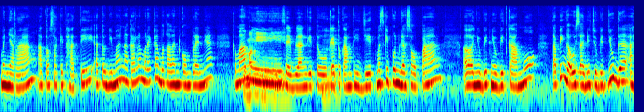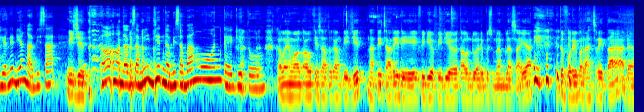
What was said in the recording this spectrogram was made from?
menyerang atau sakit hati atau gimana, karena mereka bakalan komplainnya ke mami. mami. Saya bilang gitu, kayak tukang pijit, meskipun gak sopan, eh, nyubit-nyubit kamu, tapi nggak usah dicubit juga. Akhirnya dia nggak bisa, Mijit. oh, oh, nggak bisa mijit, nggak bisa bangun, kayak gitu. Kalau yang mau tahu kisah tukang pijit, nanti cari di video-video tahun 2019 saya. itu Furi pernah cerita ada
